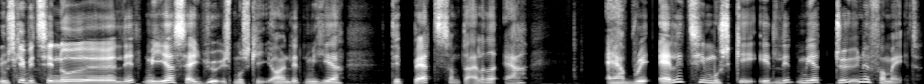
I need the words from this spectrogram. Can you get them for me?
Nu skal vi til noget øh, lidt mere seriøst måske, og en lidt mere debat, som der allerede er. Er reality måske et lidt mere døende format?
